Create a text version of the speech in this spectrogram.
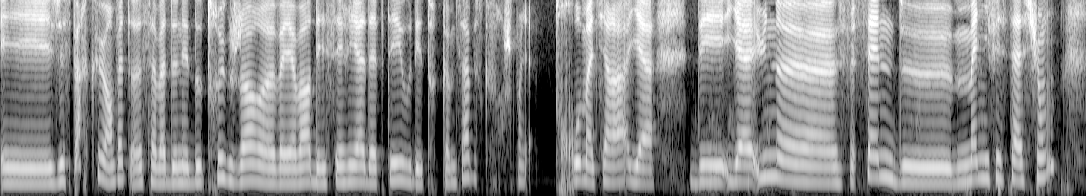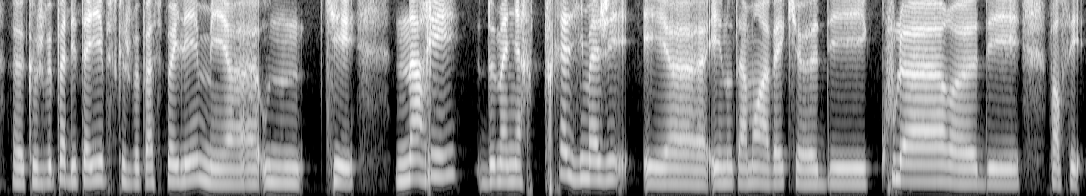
Et j'espère que en fait ça va donner d'autres trucs genre euh, va y avoir des séries adaptées ou des trucs comme ça parce que franchement il y a trop matière à il y a des il y a une euh, scène de manifestation euh, que je vais pas détailler parce que je veux pas spoiler mais euh, où- qui est narrée de manière très imagée et, euh, et notamment avec des couleurs des enfin c'est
